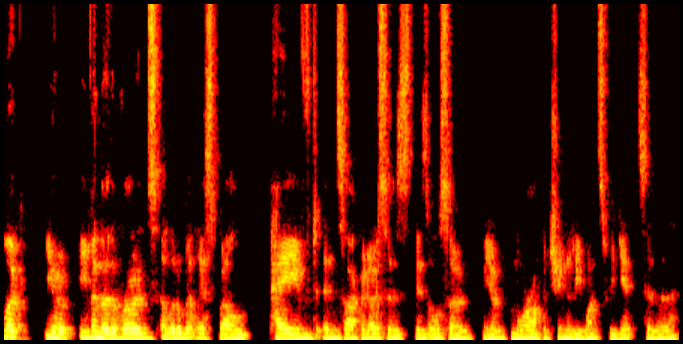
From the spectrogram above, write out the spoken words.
look you know even though the road's a little bit less well paved in sarcoidosis there's also you know more opportunity once we get to the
